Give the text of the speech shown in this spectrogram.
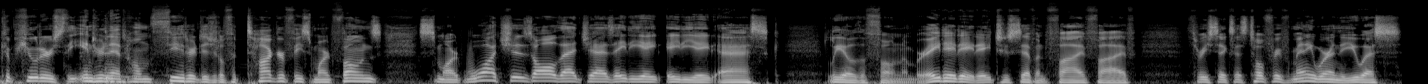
computers, the internet, home theater, digital photography, smartphones, smart watches, all that jazz. 8888 Ask Leo the phone number 888 827 5536. It's toll free from anywhere in the U.S.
